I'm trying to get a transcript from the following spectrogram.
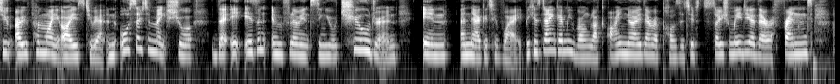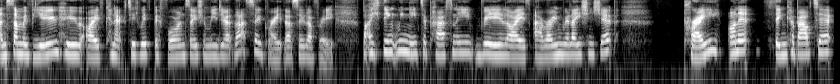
To open my eyes to it, and also to make sure that it isn't influencing your children in a negative way. Because don't get me wrong, like I know there are positives to social media, there are friends and some of you who I've connected with before on social media. That's so great, that's so lovely. But I think we need to personally realize our own relationship, pray on it, think about it,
